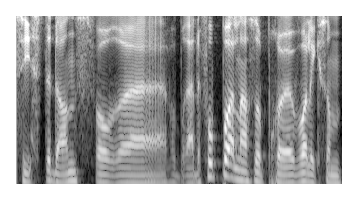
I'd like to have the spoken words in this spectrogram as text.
siste dans for, eh, for breddefotballen. Altså prøve liksom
